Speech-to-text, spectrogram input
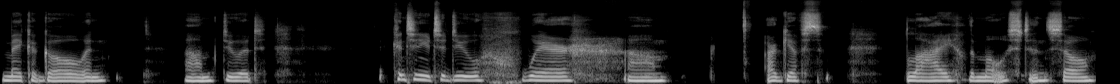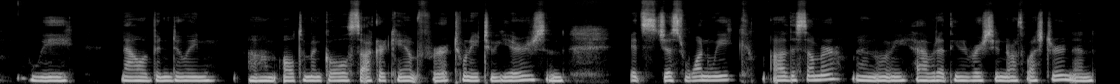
make a go and um, do it. Continue to do where um, our gifts lie the most. And so we now have been doing um, Ultimate Goal Soccer Camp for 22 years. And it's just one week out of the summer. And we have it at the University of Northwestern. And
